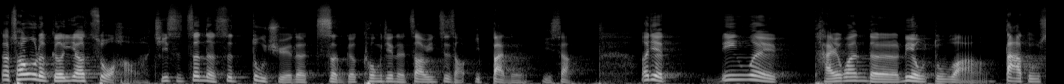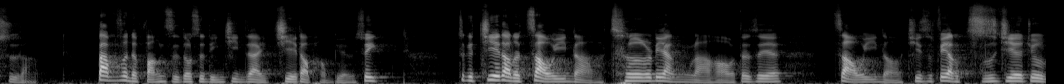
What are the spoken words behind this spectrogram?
那窗户的隔音要做好啊，其实真的是杜绝了整个空间的噪音至少一半的以上，而且因为台湾的六都啊，大都市啊。大部分的房子都是临近在街道旁边，所以这个街道的噪音啊，车辆啦，哈的这些噪音呢，其实非常直接就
